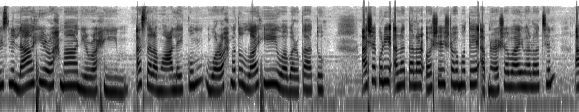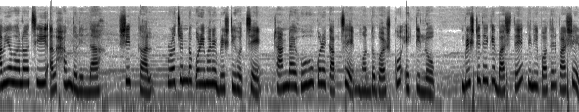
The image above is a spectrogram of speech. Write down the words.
বিসমিল্লাহি রহমান রহিম। আসসালামু আলাইকুম ওয়া রহমতুল্লাহি ওয়া বারাকাতুহ। আশা করি আল্লাহ তালার অশেষ রহমতে আপনারা সবাই ভালো আছেন। আমিও ভালো আছি, আলহামদুলিল্লাহ। শীতকাল, প্রচণ্ড পরিমাণে বৃষ্টি হচ্ছে। ঠান্ডায় হু হু করে কাঁপছে মধ্যবয়স্ক একটি লোক। বৃষ্টি থেকে বাঁচতে তিনি পথের পাশের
